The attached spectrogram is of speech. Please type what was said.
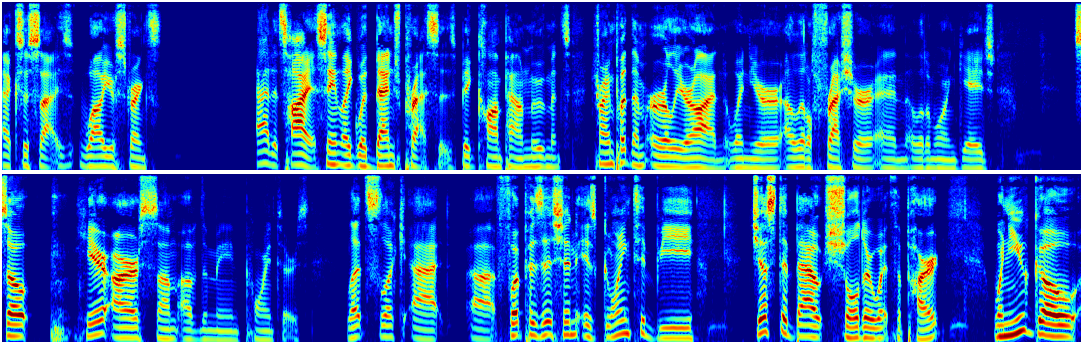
exercise while your strength's at its highest. Same like with bench presses, big compound movements. Try and put them earlier on when you're a little fresher and a little more engaged. So here are some of the main pointers. Let's look at uh, foot position is going to be just about shoulder width apart. When you go,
